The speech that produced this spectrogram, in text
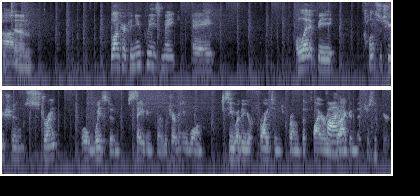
um, Ten. Blanco. Can you please make a? I'll let it be Constitution, Strength, or Wisdom saving throw, whichever you want. To see whether you're frightened from the fiery Fire. dragon that just appeared.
